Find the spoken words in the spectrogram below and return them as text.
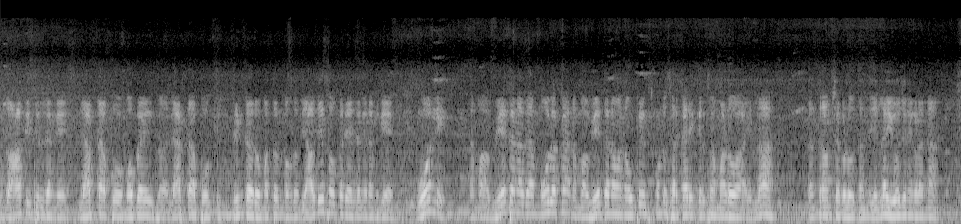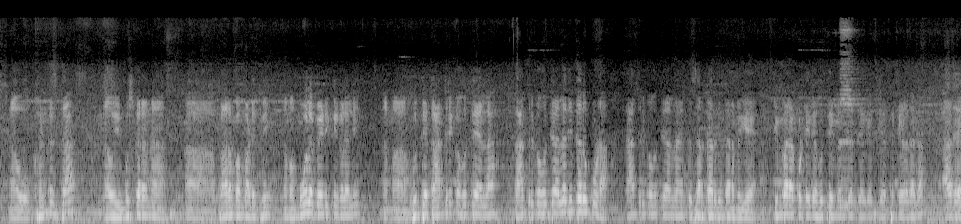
ಒಂದು ಆಫೀಸ್ ಇಲ್ದಂಗೆ ಲ್ಯಾಪ್ಟಾಪು ಮೊಬೈಲ್ ಲ್ಯಾಪ್ಟಾಪು ಪ್ರಿಂಟರು ಮತ್ತೊಂದು ಮಗದೊಂದು ಯಾವುದೇ ಸೌಕರ್ಯ ಇಲ್ದಂಗೆ ನಮಗೆ ಓನ್ಲಿ ನಮ್ಮ ವೇತನದ ಮೂಲಕ ನಮ್ಮ ವೇತನವನ್ನು ಉಪಯೋಗಿಸಿಕೊಂಡು ಸರ್ಕಾರಿ ಕೆಲಸ ಮಾಡುವ ಎಲ್ಲ ತಂತ್ರಾಂಶಗಳು, ತಂದ ಎಲ್ಲ ಯೋಜನೆಗಳನ್ನು ನಾವು ಖಂಡಿಸ್ತಾ ನಾವು ಈ ಮುಷ್ಕರನ ಪ್ರಾರಂಭ ಮಾಡಿದ್ವಿ. ನಮ್ಮ ಮೂಲ ಬೇಡಿಕೆಗಳಲ್ಲಿ ನಮ್ಮ ಹುದ್ದೆ ತಾಂತ್ರಿಕ ಹುದ್ದೆ ಅಲ್ಲ, ತಾಂತ್ರಿಕ ಹುದ್ದೆ ಅಲ್ಲದಿದ್ದರೂ ಕೂಡ, ತಾಂತ್ರಿಕ ಹುದ್ದೆ ಅಲ್ಲ ಎಂದು ಸರ್ಕಾರದಿಂದ ನಮಗೆ ಹಿಂಬರ ಕೊಟ್ಟಿದೆ ಹುದ್ದೆ ಮೇಲ್ದರ್ಜೆಗೆ ಅಂತ ಕೇಳಿದಾಗ. ಆದರೆ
